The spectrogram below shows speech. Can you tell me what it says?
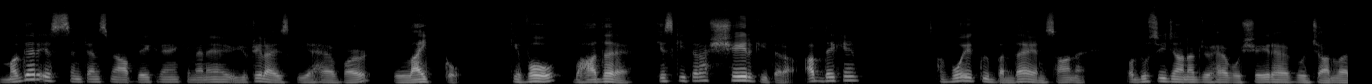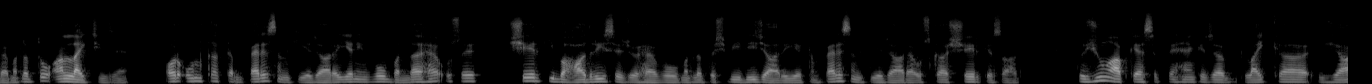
मगर इस सेंटेंस में आप देख रहे हैं कि मैंने यूटिलाइज़ किया है वर्ड लाइक like को, कि वो बहादुर है, किसकी तरह? शेर की तरह। अब देखें, वो एक कोई बंदा है, इंसान है, और दूसरी जानब जो है, वो शेर है, वो जानवर है मतलब दो तो अनलाइक चीज़ें हैं, और उनका कंपैरिजन किया जा रहा है, यानी वो बंदा है, उसे शेर की बहादुरी से जो है, वो मतलब तशबी दी जा रही है कंपैरिजन किया जा रहा है उसका शेर के साथ। तो यूँ आप कह सकते हैं कि जब लाइक का या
